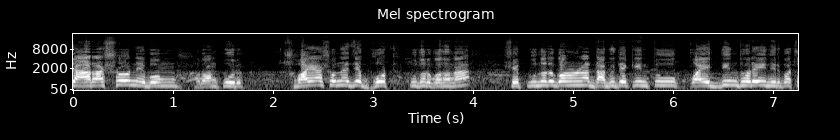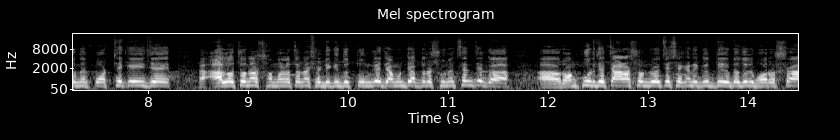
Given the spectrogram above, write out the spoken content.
চার আসন এবং রংপুর ছয় আসনে যে ভোট পুনর্গণনা, সে পুনর্গণনার দাবিতে কিন্তু কয়েকদিন ধরেই নির্বাচনের পর থেকেই যে আলোচনা, সমালোচনা সেটি কিন্তু তুঙ্গে। যেমনটি আপনারা শুনেছেন যে রংপুর যে চার আসন রয়েছে, সেখানে কিন্তু ইমদাদুল ভরসা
